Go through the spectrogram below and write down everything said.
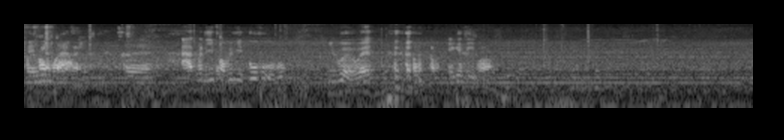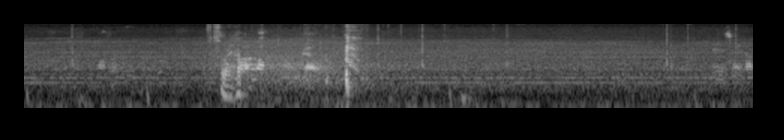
ไม่วิ่งตามอะเอออาร์ตวันนี้พอไม่มีคู่หูปุ๊บ มีเวอร์เว้ยต้องทำเอกซีฟออกสวยครับ เก่าเออสวยครับ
